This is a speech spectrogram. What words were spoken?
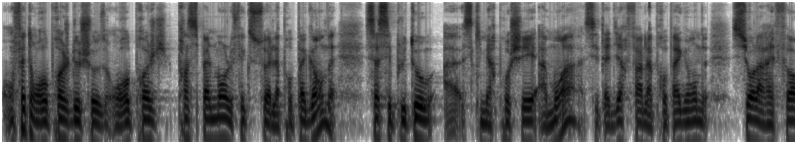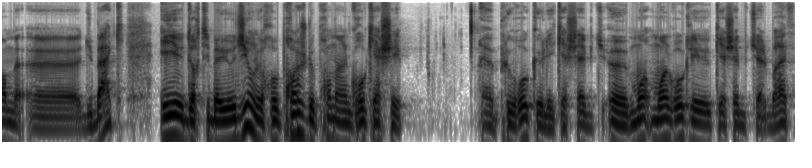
en fait, on reproche deux choses. On reproche principalement le fait que ce soit de la propagande. Ça, c'est plutôt euh, ce qui m'est reproché à moi, c'est-à-dire faire de la propagande sur la réforme euh, du bac. Et Dirty Biology, on lui reproche de prendre un gros cachet. plus gros que les cachets moins gros que les cachets habituels. Bref,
